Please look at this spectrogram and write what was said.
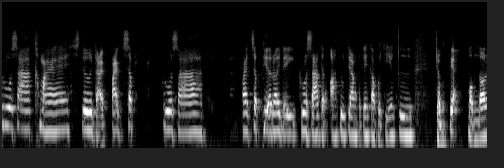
គ្រួសារខ្មែរស្ទើរតែ80គ្រួសារ80%នៃគ្រួសារទាំងអស់ទូទាំងប្រទេសកម្ពុជា គឺចំពាក់បំណុល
